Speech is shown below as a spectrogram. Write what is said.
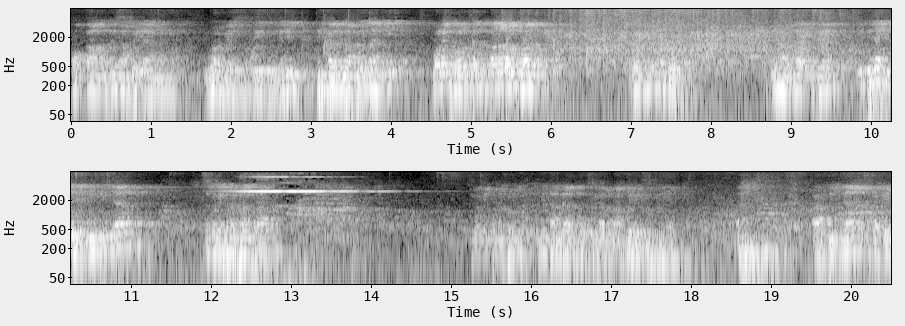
vokal itu sampai yang luar biasa seperti itu. Jadi tinggal dirapiin lagi. Boleh boleh dan tangan dong buat buat ini buat harga gitu ya. Intinya gini, intinya sebagai penonton sebagai penonton ini tanda untuk segera mengakhiri sebenarnya. Artinya sebagai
